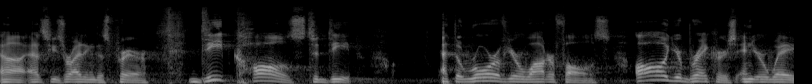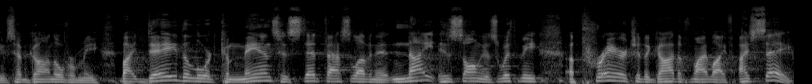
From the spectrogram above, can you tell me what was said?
uh, as he's writing this prayer. Deep calls to deep at the roar of your waterfalls. All your breakers and your waves have gone over me. By day, the Lord commands his steadfast love, and at night, his song is with me, a prayer to the God of my life. I say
